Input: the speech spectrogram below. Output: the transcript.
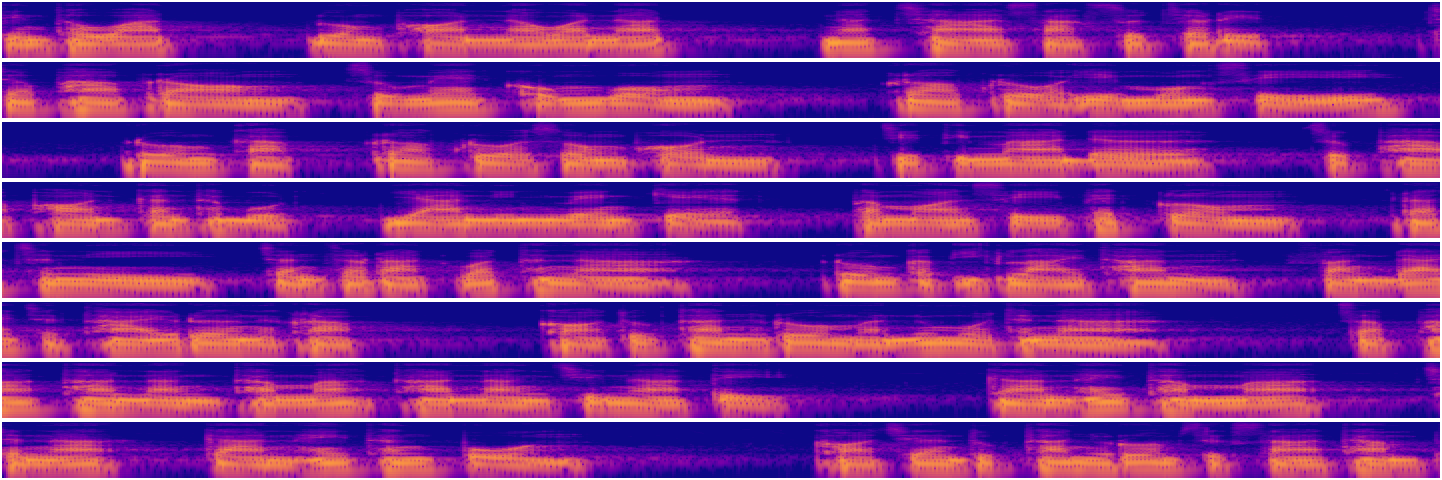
สินทวัตดวงพรนวนัทนัชชาศักสุจริต เจ้าภาพรอง สุเมธคุ้มวง ครอบครัวอิ่มวงศรีร่วมกับครอบครัวทรงพล จิติมาเดอสุภาพรกันทบุตร ยานินเวงเกตพมรศรีเพชรกลม รัชนี จันจรัตวัฒนา ร่วมกับอีกหลายท่านฟังได้จากท้ายเรื่องนะครับ ขอทุกท่านร่วมอนุโมทนา สัพพะทานังธรรมะทานังชินาติ การให้ธรรมะ ชนะการให้ทั้งปวง ขอเชิญทุกท่านร่วมศึกษาธรรมไป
